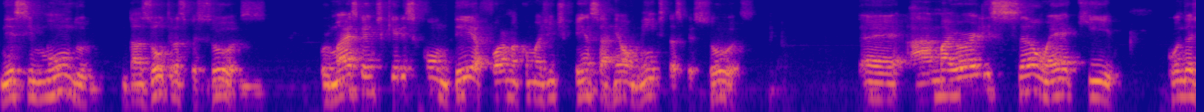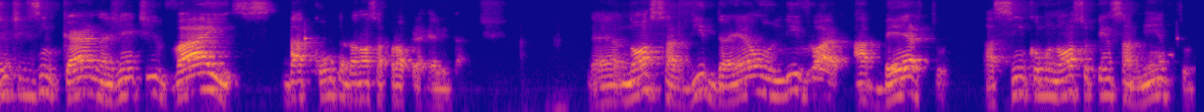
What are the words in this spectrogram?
nesse mundo das outras pessoas, por mais que a gente queira esconder a forma como a gente pensa realmente das pessoas, é, a maior lição é que quando a gente desencarna, a gente vai dar conta da nossa própria realidade. É, nossa vida é um livro aberto, assim como o nosso pensamento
